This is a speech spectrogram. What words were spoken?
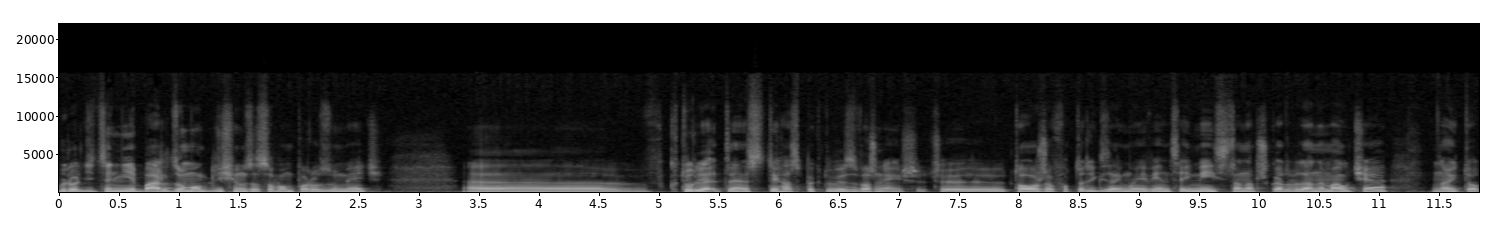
rodzice nie bardzo mogli się ze sobą porozumieć, e, który ten, z tych aspektów jest ważniejszy, czy to, że fotelik zajmuje więcej miejsca na przykład w danym aucie, no i to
